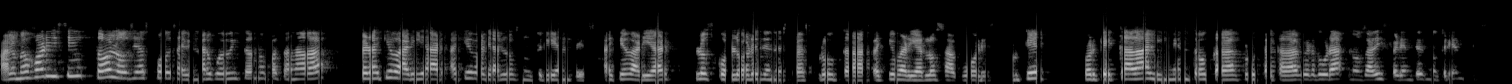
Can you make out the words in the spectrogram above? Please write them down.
A lo mejor y sí, todos los días puedo desayunar huevitos, no pasa nada, pero hay que variar, hay que variar los nutrientes, hay que variar los colores de nuestras frutas, hay que variar los sabores. ¿Por qué? Porque cada alimento, cada fruta, cada verdura nos da diferentes nutrientes.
